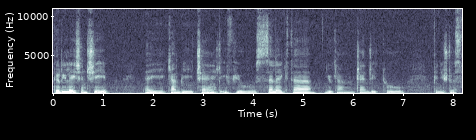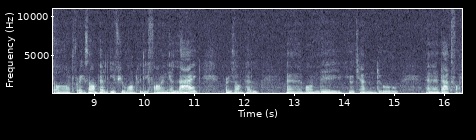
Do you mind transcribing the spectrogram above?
The relationship uh, can be changed. If you select uh, you can change it to finish to start. For example if you want to define a lag for example uh, one day you can do uh, that one.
